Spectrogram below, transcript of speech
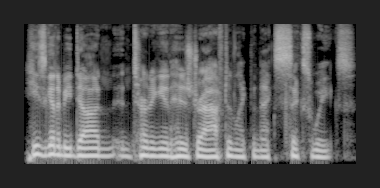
he's going to be done and turning in his draft in like the next six weeks.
